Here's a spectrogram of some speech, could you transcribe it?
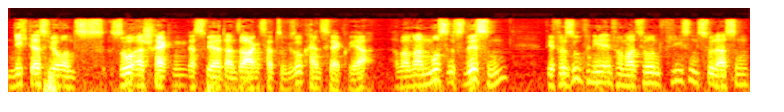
nicht, dass wir uns so erschrecken, dass wir dann sagen, es hat sowieso keinen Zweck mehr. Aber man muss es wissen. Wir versuchen hier Informationen fließen zu lassen,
